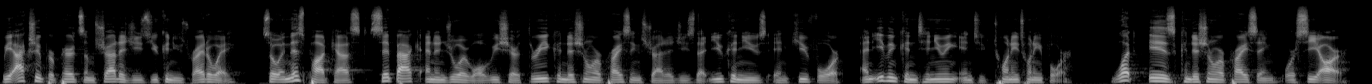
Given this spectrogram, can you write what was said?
we actually prepared some strategies you can use right away. So, in this podcast, sit back and enjoy while we share three conditional repricing strategies that you can use in Q4 and even continuing into 2024. What is conditional repricing or CR?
